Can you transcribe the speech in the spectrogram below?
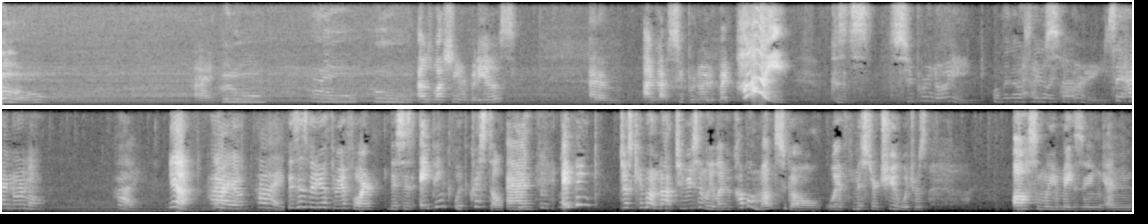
Hello. Hi. Hello. Hello. Hello. I was watching your videos, and I'm I got super annoyed with my hi, cause it's super annoying. Well, then don't say I'm like sorry. that. Say hi normal. Hi. Yeah. Hi. There we go. Hi. This is video three of four. This is A Pink with Crystal, and Crystal. A Pink just came out not too recently, like a couple months ago, with Mr. Chu, which was awesomely amazing and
